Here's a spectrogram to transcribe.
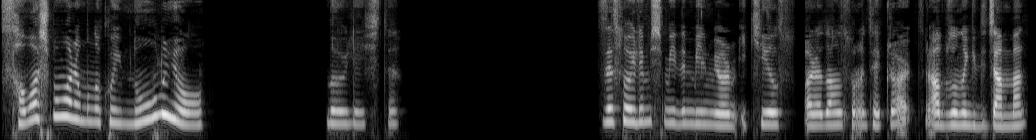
Savaş mı var amına koyayım? Ne oluyor? Böyle işte. Size söylemiş miydim bilmiyorum. İki yıl aradan sonra tekrar Trabzon'a gideceğim ben.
